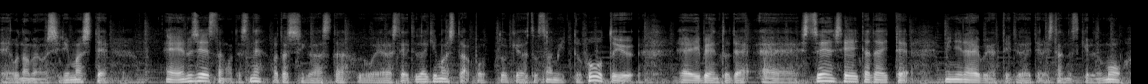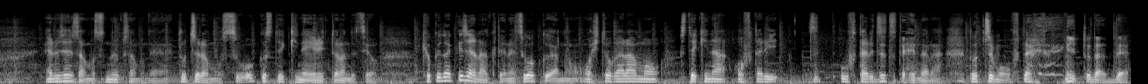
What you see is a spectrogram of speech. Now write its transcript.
え、お名前を知りまして、NJ さんはですね、私がスタッフをやらせていただきました、ポッドキャストサミット4という、イベントで、出演していただいて、ミニライブやっていただいたりしたんですけれども、NJ さんもスヌープさんもね、どちらもすごく素敵なユニットなんですよ。曲だけじゃなくてね、すごくあの、お人柄も素敵なお二人ず、お二人ずつって変だな。どっちもお二人のユニットなんで、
